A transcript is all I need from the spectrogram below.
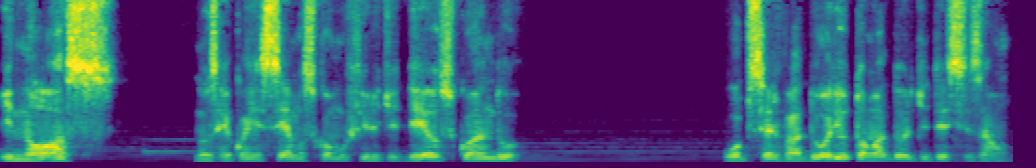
E nós nos reconhecemos como Filho de Deus quando o observador e o tomador de decisão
